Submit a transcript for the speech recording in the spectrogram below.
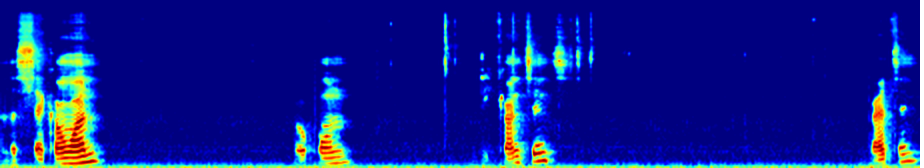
and the second one open the content button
